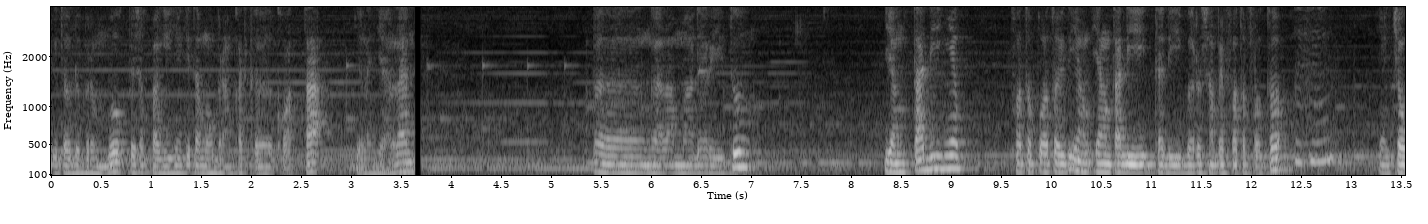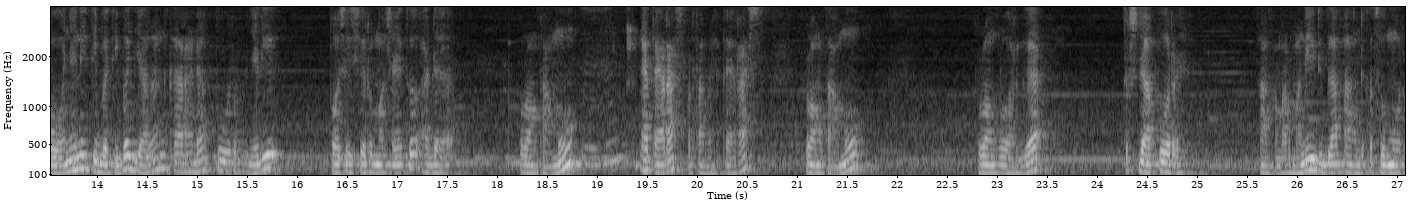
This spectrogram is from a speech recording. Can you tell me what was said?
kita udah berembuk. Besok paginya kita mau berangkat ke kota, jalan-jalan. Eh, Nggak lama dari itu, yang tadinya foto-foto itu yang yang tadi tadi baru sampai foto-foto, Mhm. yang cowoknya nih tiba-tiba jalan ke arah dapur. Jadi posisi rumah saya itu ada ruang tamu, Mhm. eh teras pertama teras ruang tamu ruang keluarga terus dapur ya nah kamar mandi di belakang dekat sumur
